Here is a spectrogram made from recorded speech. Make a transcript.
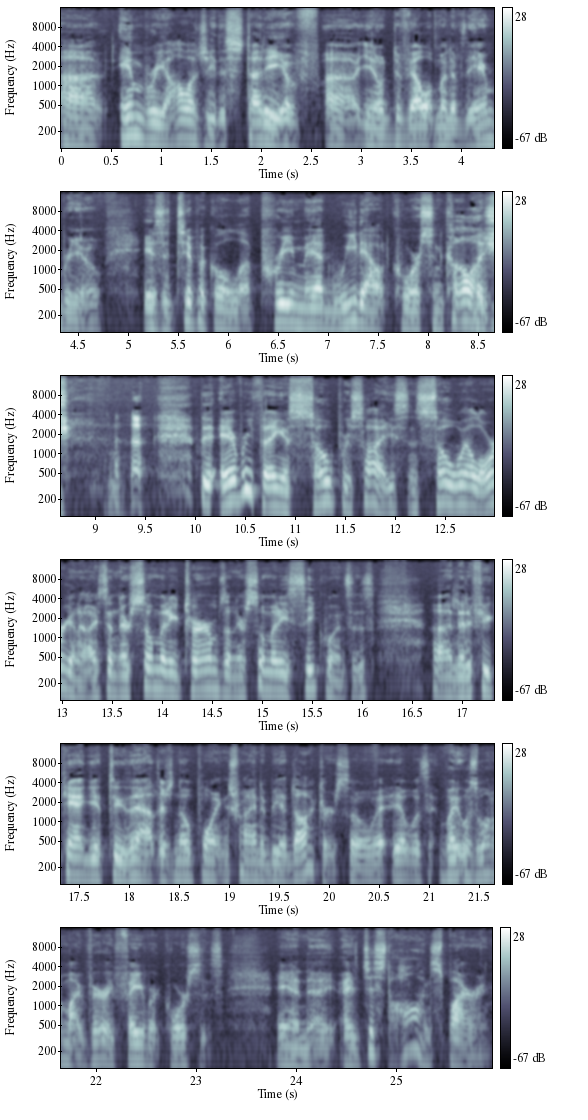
Uh, embryology, the study of uh, you know development of the embryo, is a typical uh, pre-med weed out course in college. the, everything is so precise and so well organized, and there's so many terms and there's so many sequences uh, that if you can't get through that, there's no point in trying to be a doctor. So it, it was, but it was one of my very favorite courses, and uh, it's just awe inspiring.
